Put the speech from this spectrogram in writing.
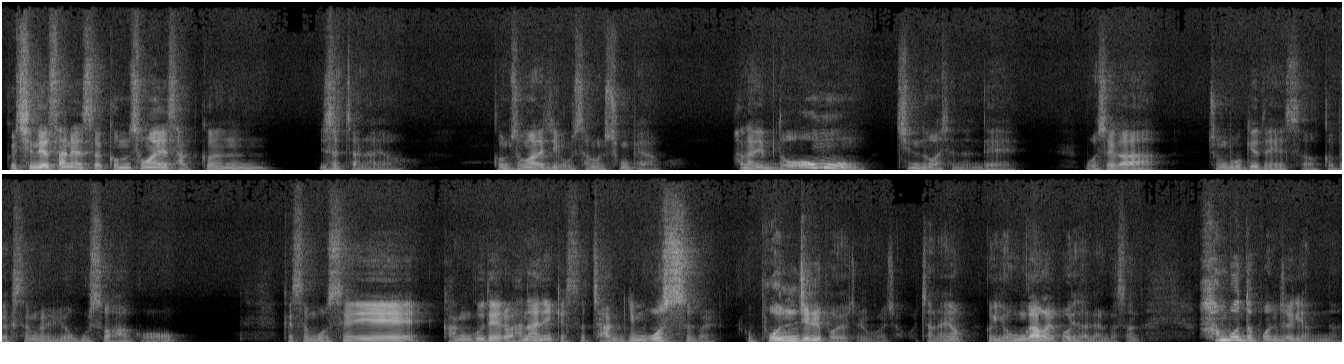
그 시내산에서 금송아지 사건 있었잖아요. 금송아지 우상을 숭배하고 하나님 너무 진노하셨는데 모세가 중보기도에서 그 백성을 용서하고 그래서 모세의 강구대로 하나님께서 자기 모습을 그 본질을 보여주는 거죠. 그렇잖아요. 그 영광을 보여달라는 것은 한 번도 본 적이 없는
